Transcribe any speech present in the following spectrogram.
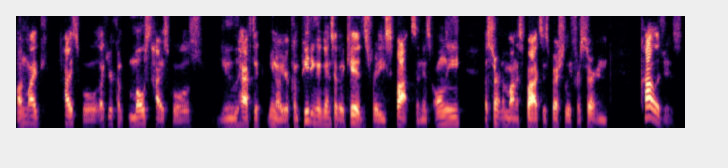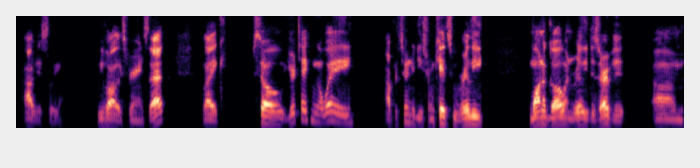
unlike high school, like your most high schools, you have to, you know, you're competing against other kids for these spots, and it's only a certain amount of spots, especially for certain colleges. Obviously, we've all experienced that. Like, so you're taking away opportunities from kids who really want to go and really deserve it um,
